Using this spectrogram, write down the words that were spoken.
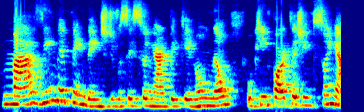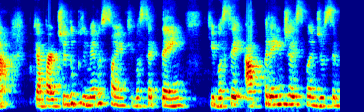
mas independente de você sonhar pequeno ou não, o que importa é a gente sonhar, porque a partir do primeiro sonho que você tem, que você aprende a expandir o seu,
